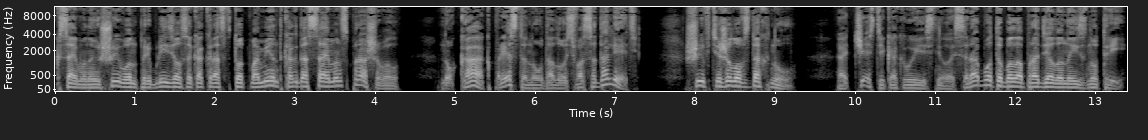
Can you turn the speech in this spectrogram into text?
К Саймону и Шиву он приблизился как раз в тот момент, когда Саймон спрашивал «Но как Престону удалось вас одолеть?» Шиф тяжело вздохнул. Отчасти, как выяснилось, работа была проделана изнутри.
